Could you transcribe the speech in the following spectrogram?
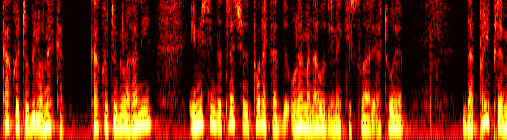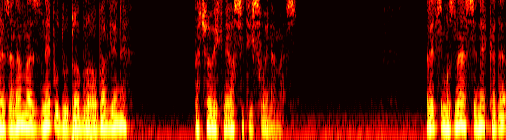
kako je to bilo nekad, kako je to bilo ranije i mislim da treće ponekad Ulema navodi neke stvari, a to je da pripreme za namaz ne budu dobro obavljene, pa čovjek ne osjeti svoj namaz. Recimo, zna se nekada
